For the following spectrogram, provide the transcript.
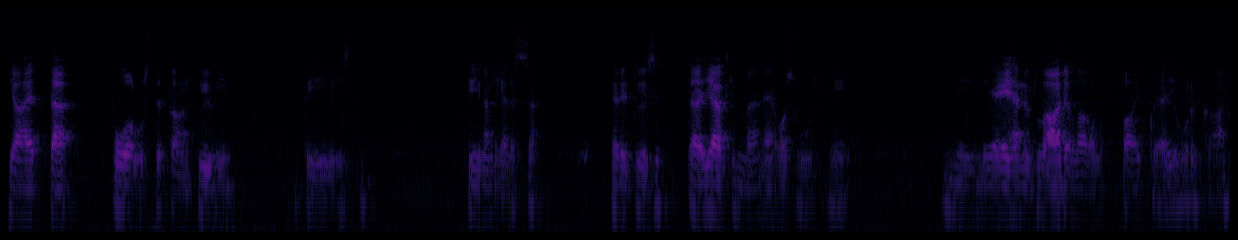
ja että puolustetaan hyvin tiiviisti. Siinä mielessä erityisesti tämä jälkimmäinen osuus, niin, niin, niin eihän nyt Lahdella ollut paikkoja juurikaan.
